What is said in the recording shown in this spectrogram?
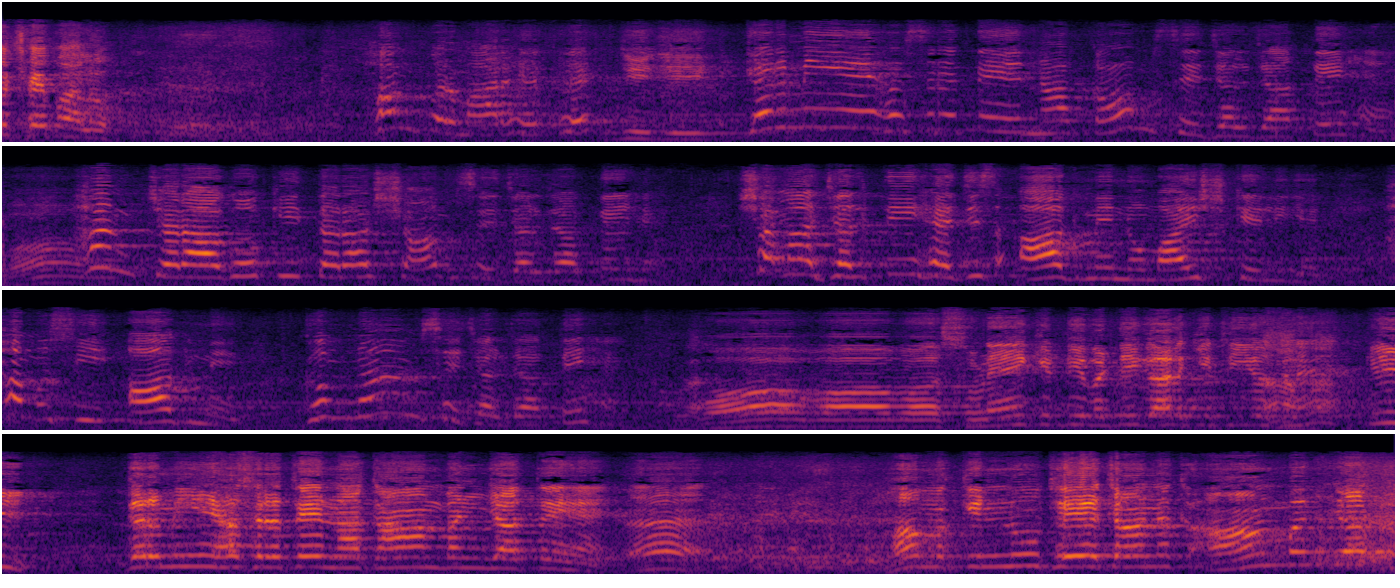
ਕੱਛੇ ਪਾ ਲਓ हम फरमा रहे थे जी जी गर्मी हसरतें नाकाम से जल जाते हैं हम चरागों की तरह शाम से जल जाते हैं शमा जलती है जिस आग में नुमाइश के लिए हम उसी आग में गुमनाम से जल जाते हैं वाह वाह वाह सुने कितनी बड़ी गल की थी उसने की गर्मी हसरते नाकाम बन जाते हैं हाँ। हम किन्नू थे अचानक आम बन जाते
